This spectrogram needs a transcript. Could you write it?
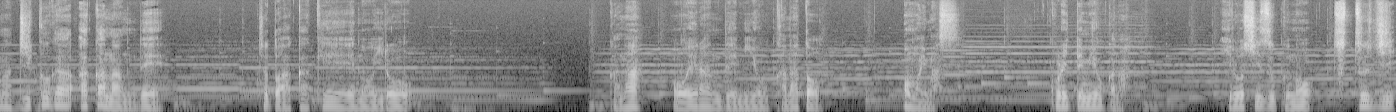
まあ軸が赤なんでちょっと赤系の色かな？を選んでみようかなと思います。これいってみようかな。色しずくのツツジ。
